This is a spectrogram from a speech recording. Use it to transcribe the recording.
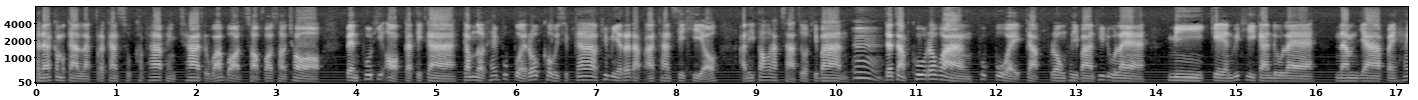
คณะกรรมการหลักประกันสุขภาพแห่งชาติหรือว่าบอร์ดสปสช เป็นผู้ที่ออกกติกากำหนดให้ผู้ป่วยโรคโควิด -19 ที่มีระดับอาการสีเขียว อันนี้ต้องรักษาตัวที่บ้านอืมจะจับคู่ระหว่างผู้ป่วยกับโรงพยาบาลที่ดูแล มีเกณฑ์วิธีการดูแลนำยาไปให้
